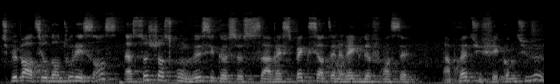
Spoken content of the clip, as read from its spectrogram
Tu peux partir dans tous les sens. La seule chose qu'on veut, c'est que ce- ça respecte certaines règles de français. Après, tu fais comme tu veux.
